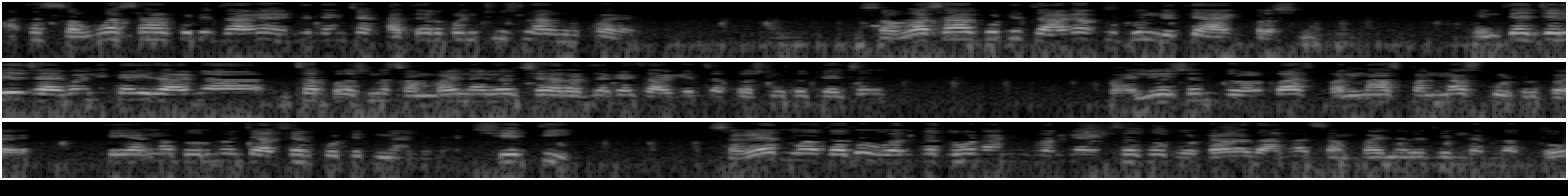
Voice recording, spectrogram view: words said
आता सव्वा सहा कोटी जागा घेतली त्यांच्या खात्यावर पंचवीस लाख रुपये आहे सव्वा सहा कोटी जागा कुठून घेतली हा एक प्रश्न. इम्तियाज जलील साहेबांनी काही जागाचा प्रश्न संभाजीनगर शहरातल्या काही जागेचा प्रश्न तो त्याचं व्हॅल्युएशन जवळपास पन्नास पन्नास कोटी रुपये आहे. ते यांना दोन दोन चार चार कोटीत मिळालेले आहे शेती सगळ्यात महत्त्वाचा वर्ग दोन आणि वर्ग एकचा जो घोटाळा झाला संभाजीनगर जिल्ह्यातला तो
